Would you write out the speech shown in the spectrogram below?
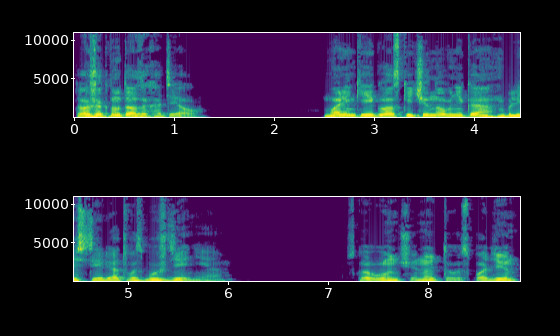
Тоже кнута захотел!» Маленькие глазки чиновника блестели от возбуждения. «С кого начинать-то, господин?»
